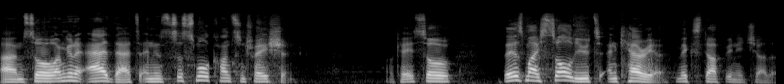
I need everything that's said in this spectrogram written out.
Um, so I'm going to add that, and it's a small concentration. Okay, so there's my solute and carrier mixed up in each other.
